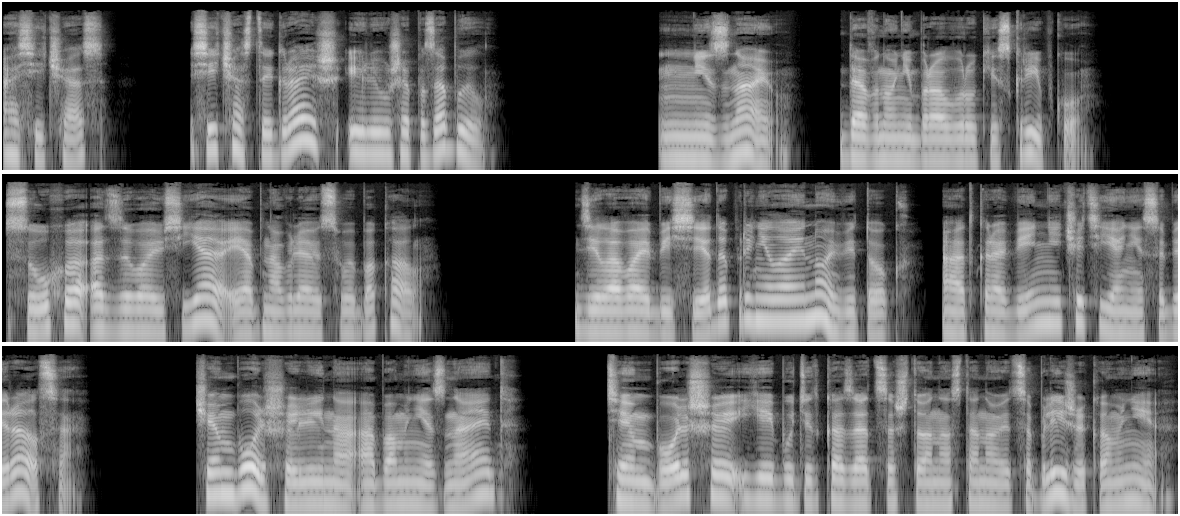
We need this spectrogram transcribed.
А сейчас? Сейчас ты играешь или уже позабыл? «Не знаю. Давно не брал в руки скрипку. Сухо отзываюсь я и обновляю свой бокал. Деловая беседа приняла иной виток, а откровенничать я не собирался. Чем больше Лина обо мне знает, тем больше ей будет казаться, что она становится ближе ко мне,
